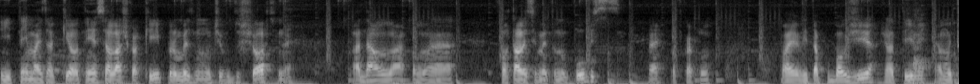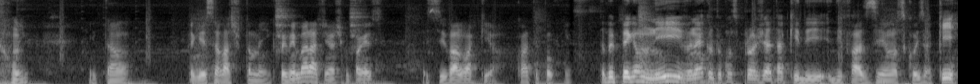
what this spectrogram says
E tem mais aqui, ó. Tem esse elástico aqui, pelo mesmo motivo do short, né? Pra dar uma, uma fortalecimento no pubis, né? Pra ficar com. Pra evitar pubalgia, já tive, é muito ruim. Então, peguei esse elástico também, que foi bem baratinho. Acho que eu paguei esse, esse valor aqui, ó. Quatro e pouquinho. Também peguei um nível, né? Que eu tô com os projetos aqui de, de fazer umas coisas aqui.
